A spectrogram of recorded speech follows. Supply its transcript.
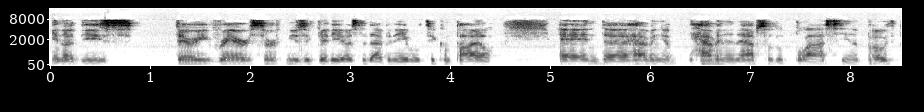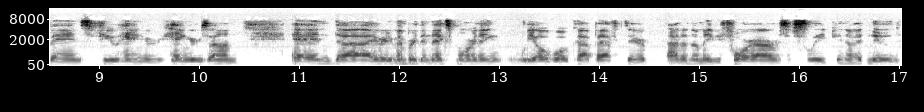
you know, these very rare surf music videos that I've been able to compile, and uh, having a having an absolute blast. You know, both bands, few hanger hangers on, and uh, I remember the next morning we all woke up after I don't know maybe four hours of sleep. You know, at noon,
